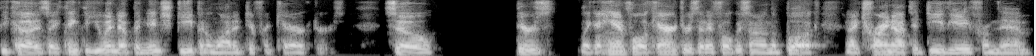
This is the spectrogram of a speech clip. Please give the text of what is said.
Because I think that you end up an inch deep in a lot of different characters. So there's like a handful of characters that I focus on in the book, and I try not to deviate from them,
